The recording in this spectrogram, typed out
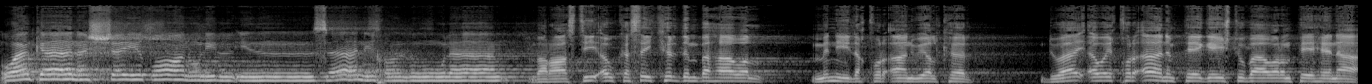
وكان الشيطان للإنسان خذولا براستي أو كسي كردم بهاول منی لە قورآن وێڵ کرد دوای ئەوەی قورآنم پێگەیشت و باوەڕم پێهێنا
